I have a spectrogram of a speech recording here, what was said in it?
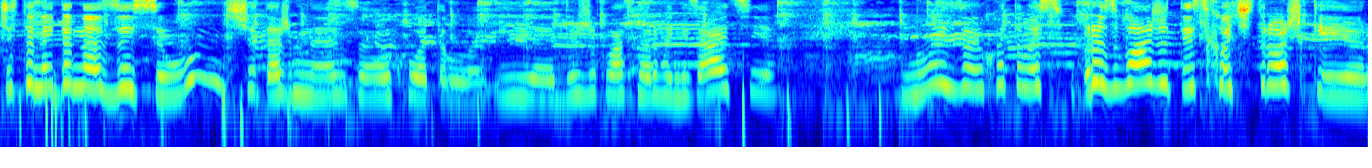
частина йде на ЗСУ, що теж мене заохотило. І дуже класна організація. Ну і заохотилась розважитись, хоч трошки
